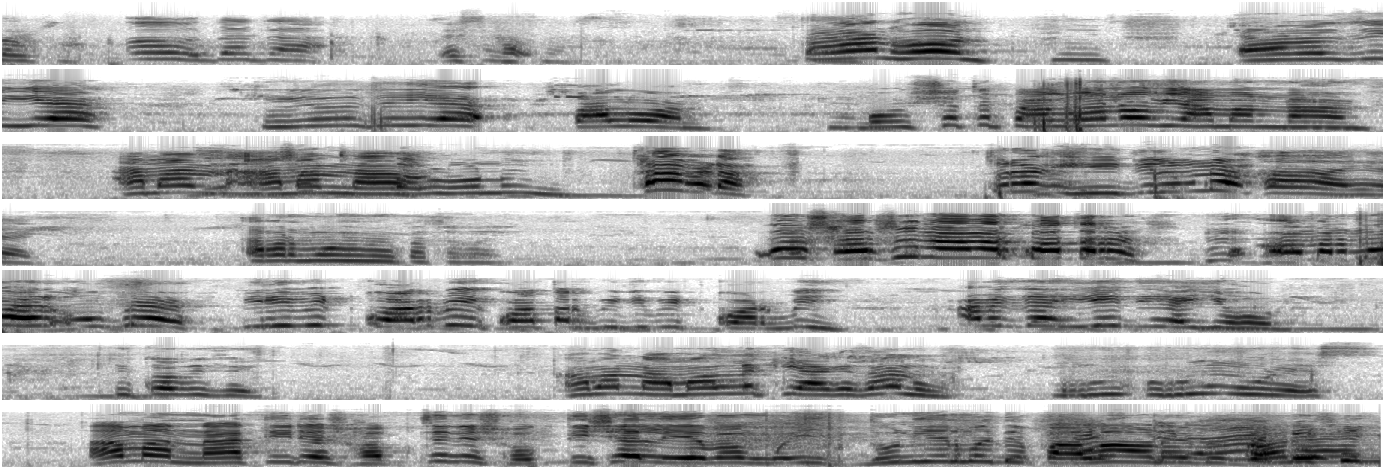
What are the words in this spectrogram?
দাও ও দাদা এখন হন। এখন হচ্ছে ইয়া তুই হচ্ছে ইয়া পালোয়ান। ভবিষ্যতে পালোয়ান হবি আমার নাম। আমার আমার নাম। হ্যাঁ বেটা। তোরা হি দিলাম না? হ্যাঁ হ্যাঁ আবার মহিমের কথা ভাই। ও সবসময় আমার কথার আমার মহের উপরে পিরিপিট করবি কথার পিরিপিট করবি। আমি যা হিয়ে দিয়ে ইয়ে হন। তুই কবি যে আমার নাম আনলে কি আগে জানো? রুমুরেস। আমার নাতিটা সবচেয়ে শক্তিশালী এবং ওই দুনিয়ার মধ্যে পালা অনেক জনি সিং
